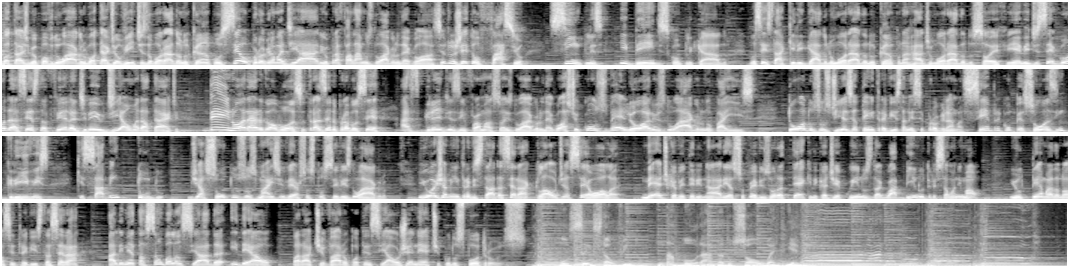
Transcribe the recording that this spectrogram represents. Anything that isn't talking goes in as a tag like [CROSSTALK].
Boa tarde, meu povo do agro. Boa tarde, ouvintes do Morada no Campo. O seu programa diário para falarmos do agronegócio de um jeito fácil, simples e bem descomplicado. Você está aqui ligado no Morada no Campo, na Rádio Morada do Sol FM, de segunda a sexta-feira, de meio-dia a uma da tarde, bem no horário do almoço, trazendo para você as grandes informações do agronegócio com os melhores do agro no país. Todos os dias eu tenho entrevista nesse programa, sempre com pessoas incríveis que sabem tudo de assuntos os mais diversos possíveis do agro. E hoje a minha entrevistada será Cláudia Ceola, médica veterinária, supervisora técnica de equinos da Guabi Nutrição Animal. E o tema da nossa entrevista será alimentação balanceada ideal para ativar o potencial genético dos potros. Você está ouvindo Namorada do Sol FM.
